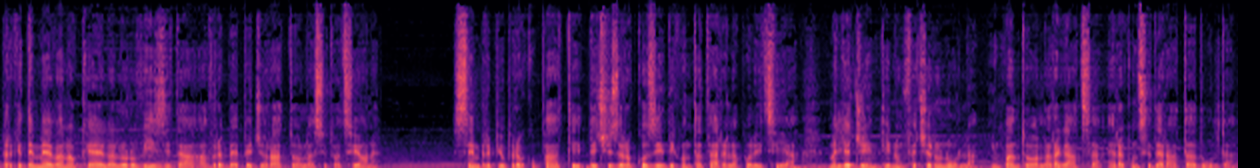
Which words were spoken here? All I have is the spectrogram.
perché temevano che la loro visita avrebbe peggiorato la situazione. Sempre più preoccupati, decisero così di contattare la polizia, ma gli agenti non fecero nulla, in quanto la ragazza era considerata adulta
